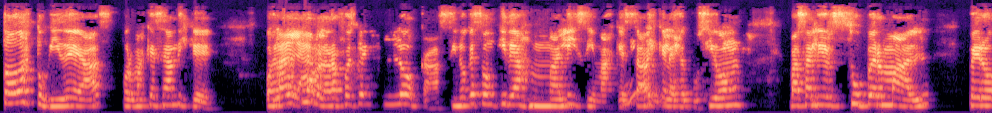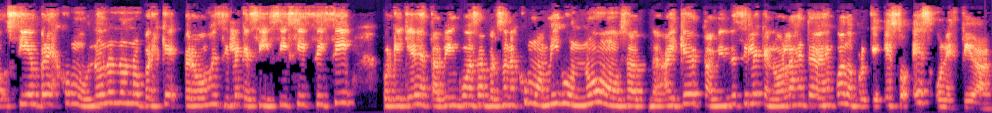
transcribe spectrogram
todas tus ideas, por más que sean, disque, pues la, la palabra fuese locas, sino que son ideas malísimas, que sí. sabes que la ejecución va a salir súper mal, pero siempre es como, no, no, no, no, pero es que, pero vamos a decirle que sí, sí, sí, sí, sí, porque quieres estar bien con esa persona, es como amigo, no, o sea, hay que también decirle que no a la gente de vez en cuando, porque eso es honestidad.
